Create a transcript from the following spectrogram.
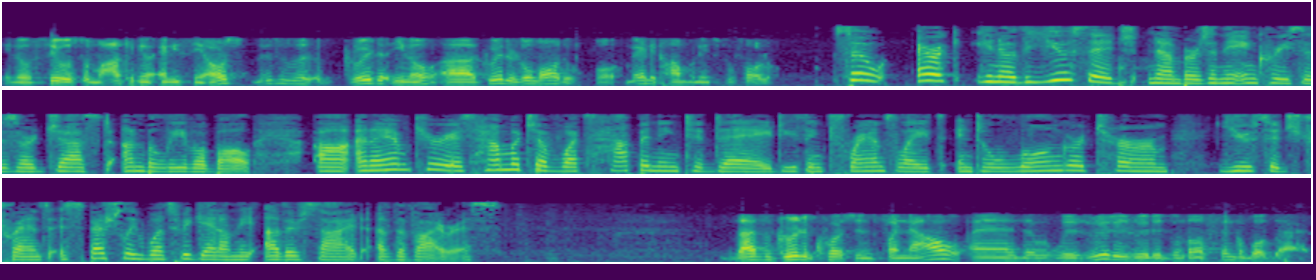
you know, sales or marketing or anything else. This is a great, you know, uh, great role model for many companies to follow. So, Eric, you know, the usage numbers and the increases are just unbelievable. Uh, and I am curious, how much of what's happening today do you think translates into longer term usage trends, especially once we get on the other side of the virus? That's a great question for now, and we really, really do not think about that.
